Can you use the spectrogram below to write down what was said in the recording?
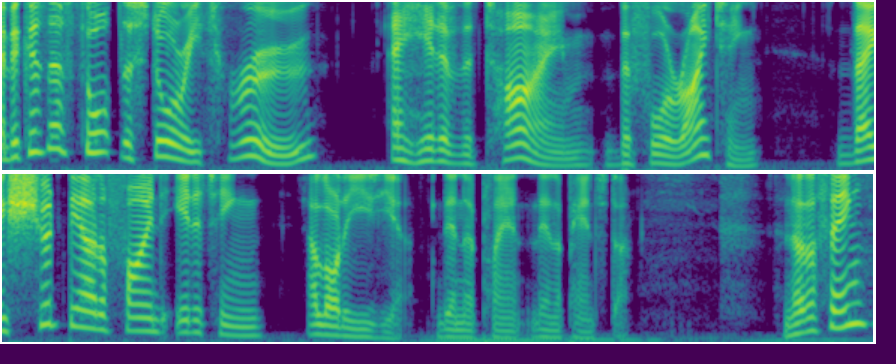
And because they've thought the story through ahead of the time before writing, they should be able to find editing a lot easier than a plan than a panster. Another thing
